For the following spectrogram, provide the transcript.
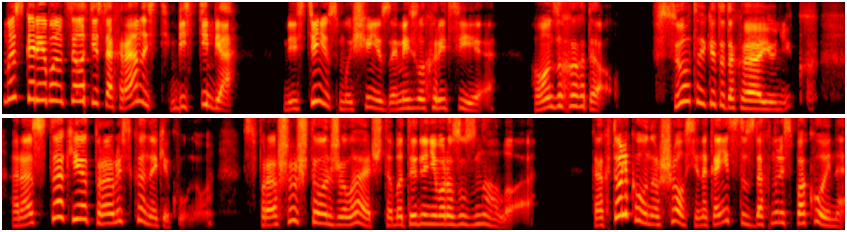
«Мы скорее будем целости и сохранность без тебя!» Без тени смущения заметила Харития. Он захохотал. «Все-таки ты такая юник. Раз так, я отправлюсь к Канеки-куну. Спрошу, что он желает, чтобы ты для него разузнала. Как только он ушел, все наконец-то вздохнули спокойно.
